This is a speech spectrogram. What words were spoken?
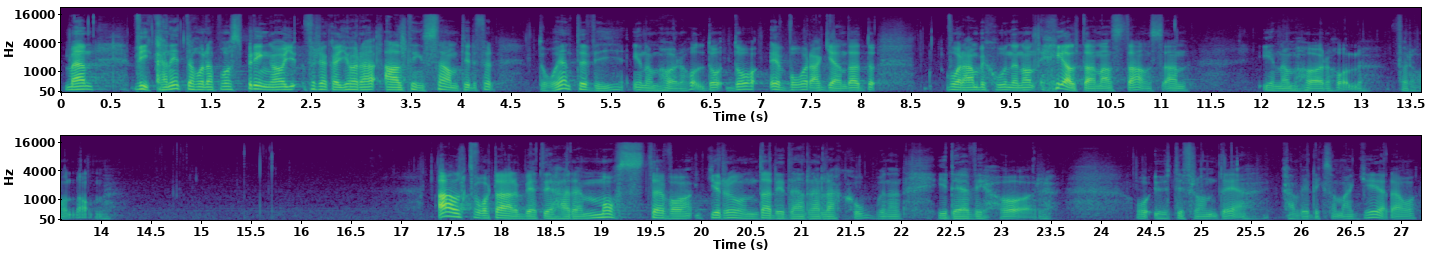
Men vi kan inte hålla på att springa och försöka göra allting samtidigt, för då är inte vi inom hörhåll. Då, då är vår agenda, då, våra ambitioner någon helt annanstans än inom hörhåll för honom. Allt vårt arbete i Herren måste vara grundat i den relationen, i det vi hör. Och utifrån det kan vi liksom agera. Och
